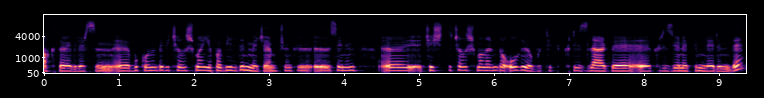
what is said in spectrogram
aktarabilirsin? E, bu konuda bir çalışma yapabildin mi Cem? Çünkü e, senin e, çeşitli çalışmalarında oluyor bu tip krizlerde, e, kriz yönetimlerinde.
